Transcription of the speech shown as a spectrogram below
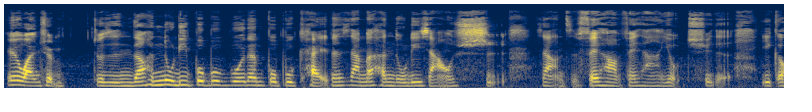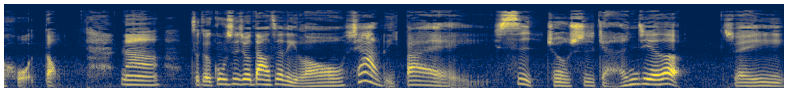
因为完全就是你知道，很努力剥剥剥，但剥不开，但是他们很努力想要试，这样子非常非常有趣的一个活动。那这个故事就到这里喽，下礼拜四就是感恩节了。所以，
